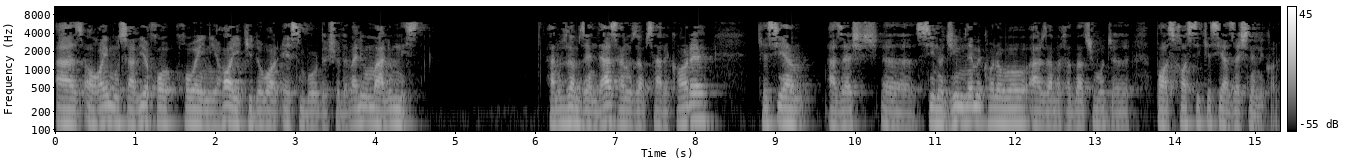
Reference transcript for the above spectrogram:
از آقای موسوی خوینی هایی که دوبار اسم برده شده ولی اون معلوم نیست. هنوزم زنده است هنوزم سر کاره. کسی هم ازش سین و جیم نمی‌کنه و ارزم به خدمت شما بازخواستی کسی ازش نمی‌کنه.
